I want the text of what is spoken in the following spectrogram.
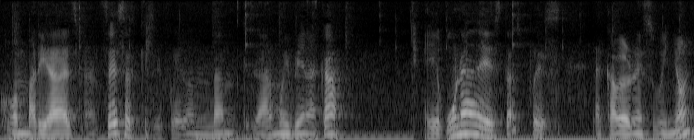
con variedades francesas que se fueron que se dan muy bien acá. Eh, una de estas, pues, la Cabernet Sauvignon,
